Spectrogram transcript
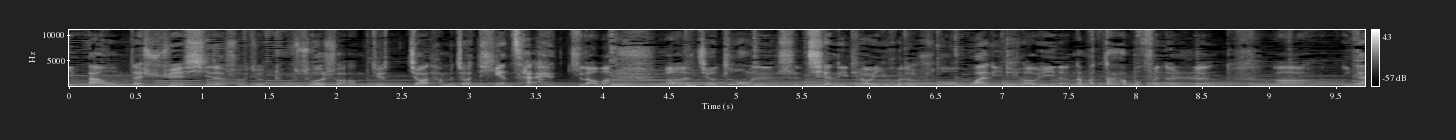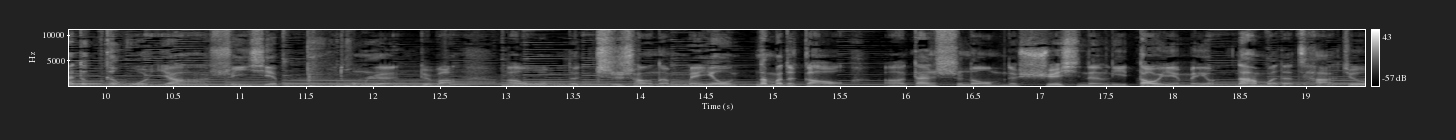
一般我们在学习的时候，就读书的时候啊，我们就叫他们叫天才，知道吗？呃，就这种人是千里挑一，或者说万里挑一的。那么大部分的人，啊，应该都跟我一样啊，是一些通人，对吧？啊，我们的智商呢没有那么的高。啊，但是呢，我们的学习能力倒也没有那么的差，就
